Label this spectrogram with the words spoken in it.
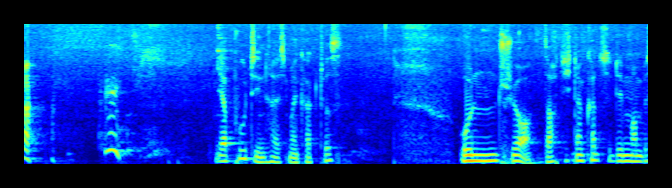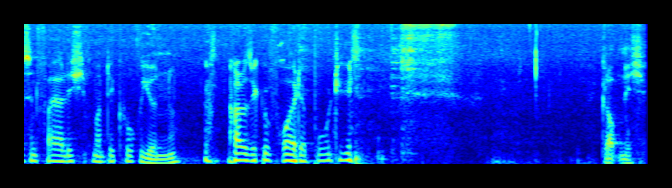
ja, Putin heißt mein Kaktus. Und ja, dachte ich, dann kannst du den mal ein bisschen feierlich mal dekorieren, ne? Hat er sich gefreut, der Putin. Glaub nicht.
